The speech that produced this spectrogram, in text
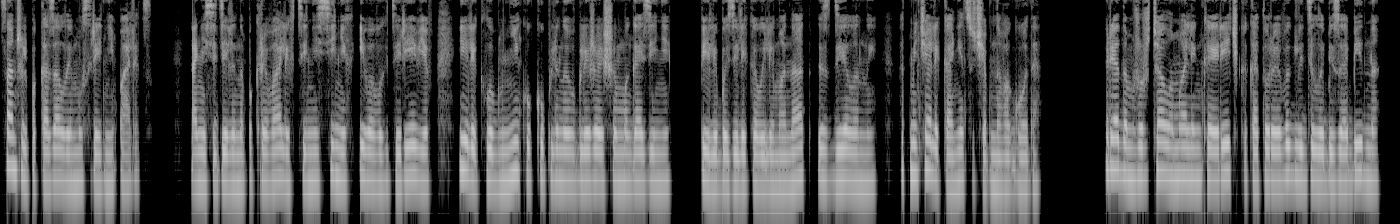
Саншель показала ему средний палец. Они сидели на покрывале в тени синих ивовых деревьев, ели клубнику, купленную в ближайшем магазине, пили базиликовый лимонад, сделанный, отмечали конец учебного года. Рядом журчала маленькая речка, которая выглядела безобидно,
